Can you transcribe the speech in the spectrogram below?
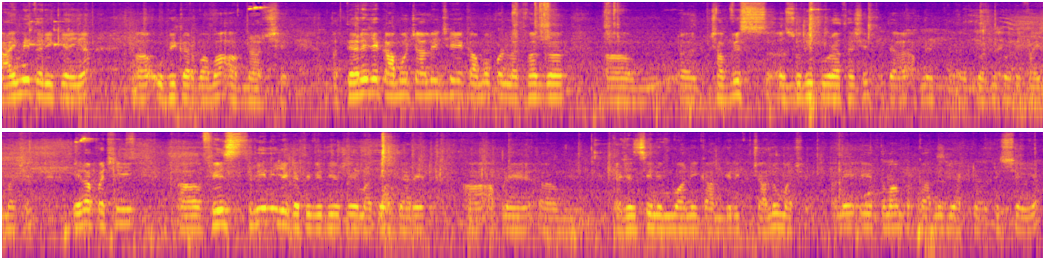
કાયમી તરીકે અહીંયા ઊભી કરવામાં આવનાર છે. અત્યારે જે કામો ચાલે છે, એ કામો પણ લગભગ છવ્વીસ સુધી પૂરા થશે. ત્યાં આપણે ટ્વેન્ટી ટ્વેન્ટી ફાઇવમાં છે. એના પછી ફેઝ થ્રીની જે ગતિવિધિઓ છે, એ માટે અત્યારે આપણે એજન્સી નીમવાની કામગીરી ચાલુમાં છે અને એ તમામ પ્રકારની જે એક્ટિવિટીઝ છે, અહીંયા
